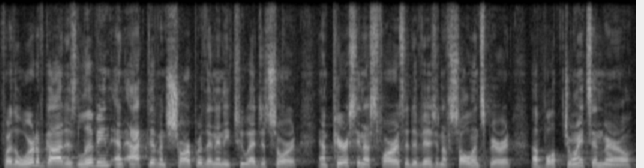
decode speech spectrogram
For the word of God is living and active and sharper than any two edged sword, and piercing as far as the division of soul and spirit, of both joints and marrow,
